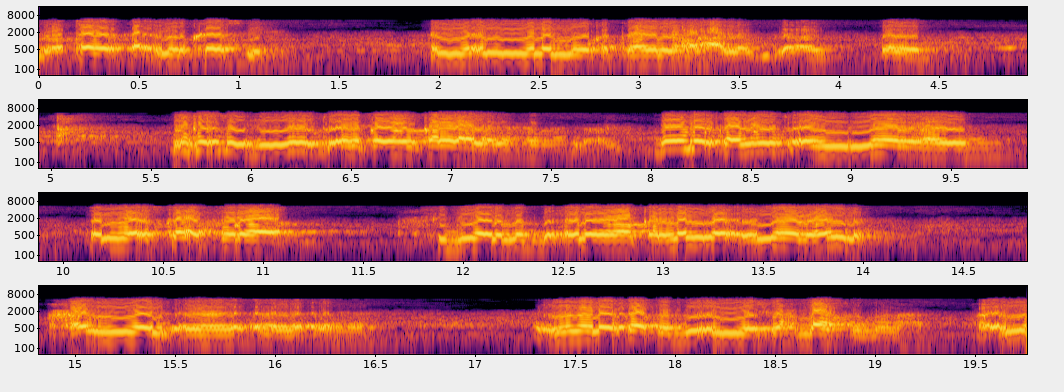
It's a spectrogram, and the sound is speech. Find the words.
muctabarka inuu kaas yahay. Ayuu amigala muuqataa wallahu aclam inkastoo jumhuurta ay qabaan qalaa laga rabaa dii marka haweenta ay leedahay tani waa iska afuraa fidyana ma bixina waa qallayna ay leedahayna waxaa weeyaan iyadana saas haddii ay yeesho wax baasa ma laha. Ila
